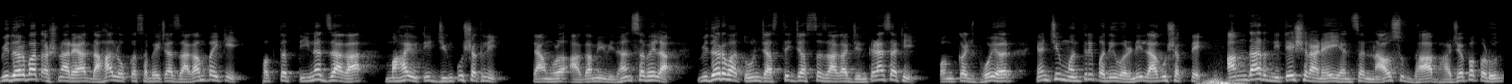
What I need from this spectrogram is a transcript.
विदर्भात असणाऱ्या दहा लोकसभेच्या जागांपैकी फक्त तीनच जागा महायुती जिंकू शकली. त्यामुळं आगामी विधानसभेला विदर्भातून जास्तीत जास्त जागा जिंकण्यासाठी पंकज भोयर यांची मंत्रिपदी वर्णी लागू शकते. आमदार नितेश राणे यांचं नाव सुद्धा भाजपकडून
